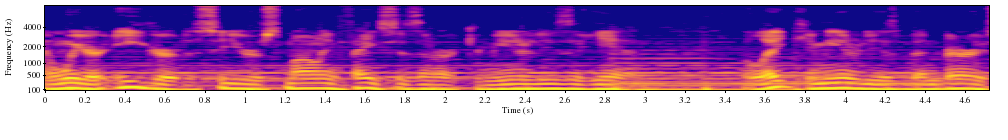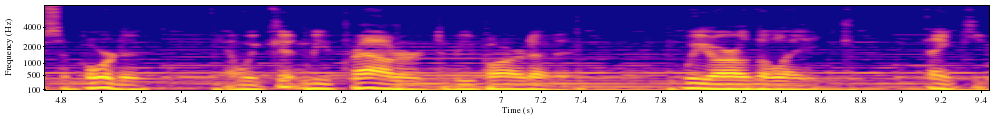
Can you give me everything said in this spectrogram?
and we are eager to see your smiling faces in our communities again. The lake community has been very supportive, and we couldn't be prouder to be part of it. We are the lake. Thank you.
